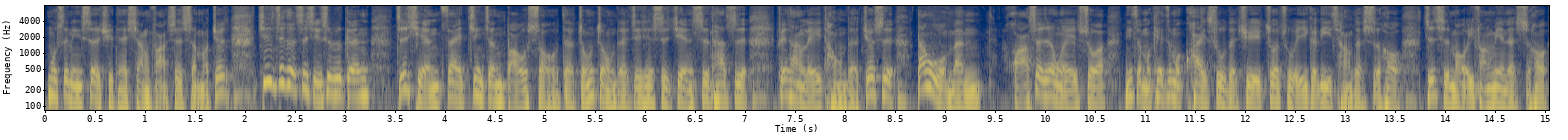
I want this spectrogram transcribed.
穆斯林社群的想法是什么。就是其实这个事情是不是跟之前在竞争保守的种种的这些事件是它是非常雷同的。就是当我们华社认为说你怎么可以这么快速的去做出一个立场的时候，支持某一方面的时候，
